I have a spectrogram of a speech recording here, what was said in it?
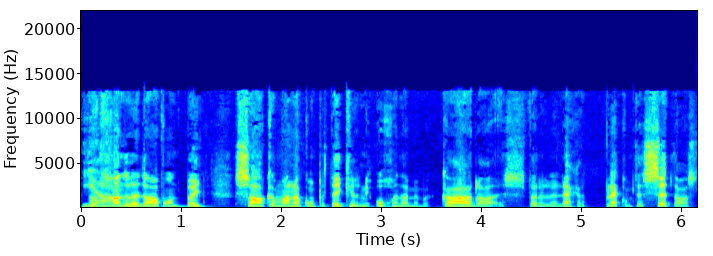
dan Ja. gaan hulle daar op ontbyt. Sakemanne kom partykeer in die oggend dan met mekaar. Daar is vir hulle lekker plek om te sit. Daar's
